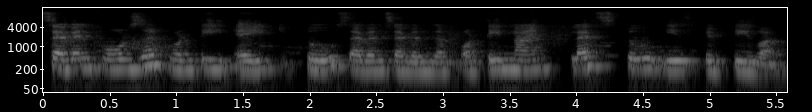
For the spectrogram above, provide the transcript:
7 fours are 28, 2, 7 sevens are 49 plus 2 is 51.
